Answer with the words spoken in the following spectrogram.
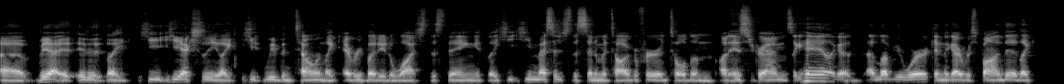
uh, but yeah, it, it like he he actually like he, we've been telling like everybody to watch this thing. It, like he he messaged the cinematographer and told him on Instagram, it's like, hey, like I, I love your work, and the guy responded. Like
